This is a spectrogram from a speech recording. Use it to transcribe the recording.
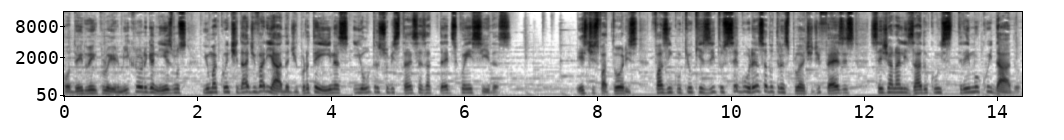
podendo incluir microorganismos e uma quantidade variada de proteínas e outras substâncias até desconhecidas. Estes fatores fazem com que o quesito segurança do transplante de fezes seja analisado com extremo cuidado.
